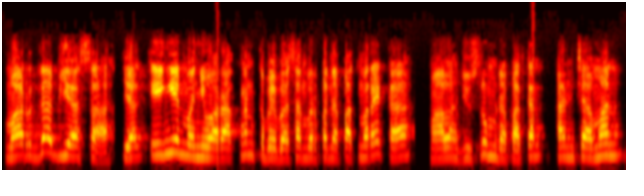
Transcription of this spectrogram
warga biasa yang ingin menyuarakan kebebasan berpendapat mereka malah justru mendapatkan ancaman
